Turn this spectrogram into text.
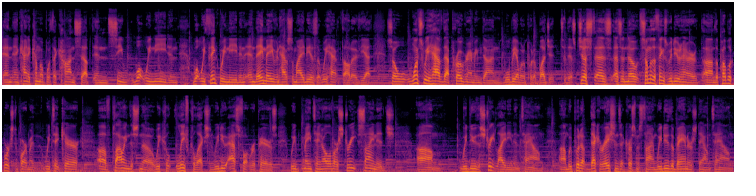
and, and kind of come up with a concept and see what we need and what we think we need. And, and they may even have some ideas that we haven't thought of yet. So once we have that programming done, we'll be able to put a budget to this. Just as, as a note, some of the things we do in here, um, the Public Works Department, we take care of plowing the snow, we leaf collection, we do asphalt repairs, we maintain all of our street signage, um, we do the street lighting in town. Um, we put up decorations at Christmas time. We do the banners downtown.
